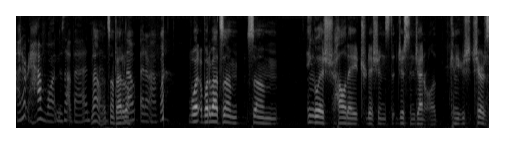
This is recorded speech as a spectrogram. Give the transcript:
I don't have one. Is that bad? No, that's not bad at all. No, I don't have one. What What about some some English holiday traditions that just in general? Can you sh- share a few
